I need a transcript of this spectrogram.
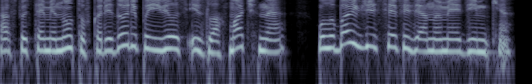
А спустя минуту в коридоре появилась и взлохмаченная, улыбающаяся физиономия Димки.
